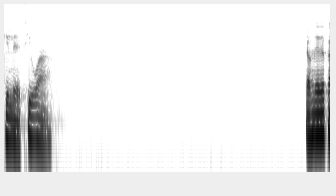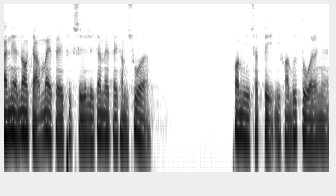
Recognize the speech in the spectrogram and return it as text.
กิเลสที่ว่า แต่ขณะเดียวกันเนี่ยนอกจากไม่ไปผิดศีลหรือจะไม่ไปทำชั่ว พอมีสติมีความรู้ตัวแล้วเนี่ย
